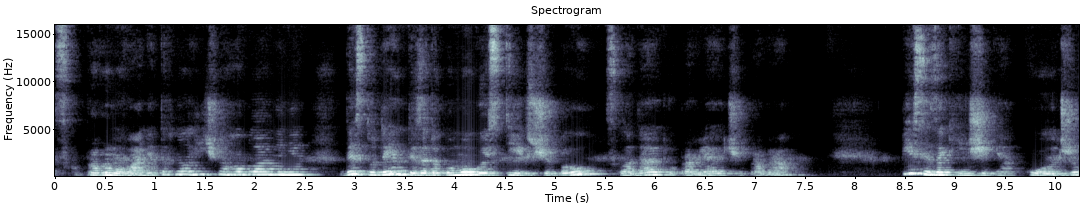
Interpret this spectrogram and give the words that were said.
з програмування технологічного обладнання, де студенти за допомогою стіл з ЧПУ складають управляючі програми. Після закінчення коледжу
